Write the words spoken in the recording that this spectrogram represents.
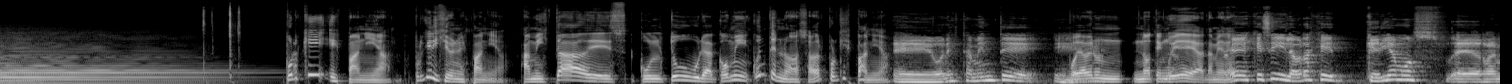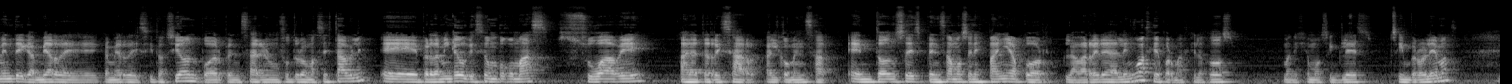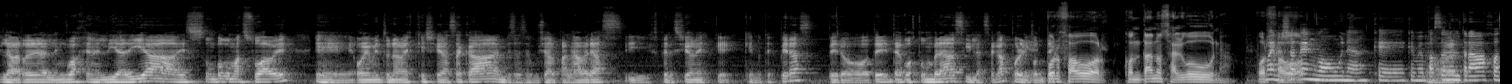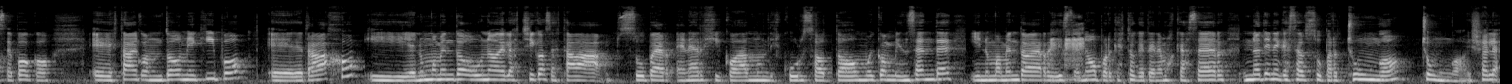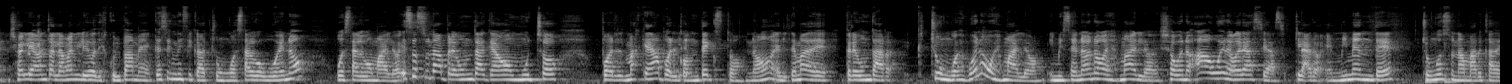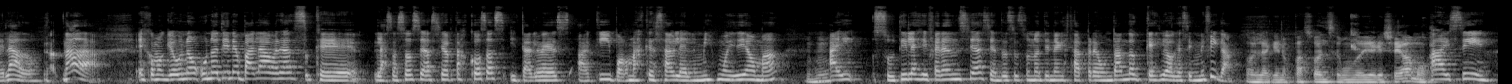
¿Por qué España? ¿Por qué eligieron España? Amistades, cultura, comida. Cuéntenos, a ver, ¿por qué España? Eh, honestamente... eh, Puede haber un no tengo idea también, ¿eh? Es que sí, la verdad es que queríamos eh, realmente cambiar de, cambiar de situación, poder pensar en un futuro más estable, eh, pero también algo que sea un poco más suave al aterrizar, al comenzar. Entonces pensamos en España por la barrera del lenguaje, por más que los dos manejemos inglés sin problemas. La barrera del lenguaje en el día a día es un poco más suave. Eh, obviamente una vez que llegas acá empiezas a escuchar palabras y expresiones que, que no te esperas, pero te, te acostumbras y las sacás por el contexto. Por favor, contanos alguna. Por bueno, favor. yo tengo una que, que me pasó en el trabajo hace poco. Eh, estaba con todo mi equipo eh, de trabajo y en un momento uno de los chicos estaba súper enérgico, dando un discurso todo muy convincente y en un momento agarra y dice, no, porque esto que tenemos que hacer no tiene que ser súper chungo, chungo. Y yo, le- yo levanto la mano y le digo, discúlpame, ¿qué significa chungo? ¿Es algo bueno o es algo malo? Esa es una pregunta que hago mucho por, más que nada por el contexto, ¿no? El tema de preguntar, ¿chungo es bueno o es malo? Y me dice, no, no, es malo. Y yo, bueno, ah, bueno, gracias. Claro, en mi mente, chungo es una marca de helado. Nada. Es como que uno, uno tiene palabras que las asocia a ciertas cosas y tal vez aquí, por más que se hable el mismo idioma, hay sutiles diferencias y entonces uno tiene que estar preguntando qué es lo que significa. O la que nos pasó el segundo día que llegamos. Ay, sí.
